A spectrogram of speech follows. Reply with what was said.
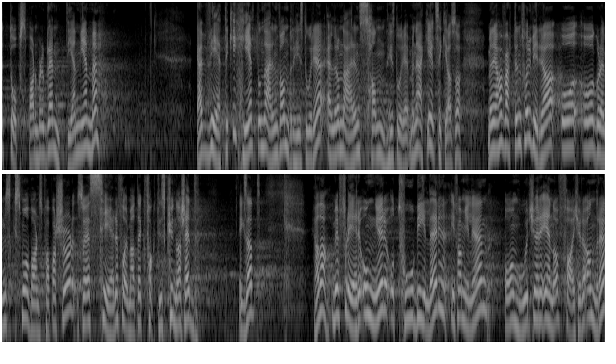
et dåpsbarn ble glemt igjen hjemme. Jeg vet ikke helt om det er en vandrehistorie eller om det er en sann historie. Men jeg er ikke helt sikker. altså. Men jeg har vært en forvirra og, og glemsk småbarnspappa sjøl, så jeg ser det for meg at det faktisk kunne ha skjedd. Ikke sant? Ja da, Med flere unger og to biler i familien og mor kjører ene og far kjører andre,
